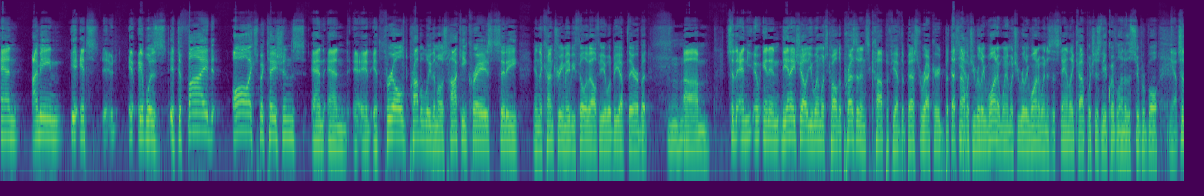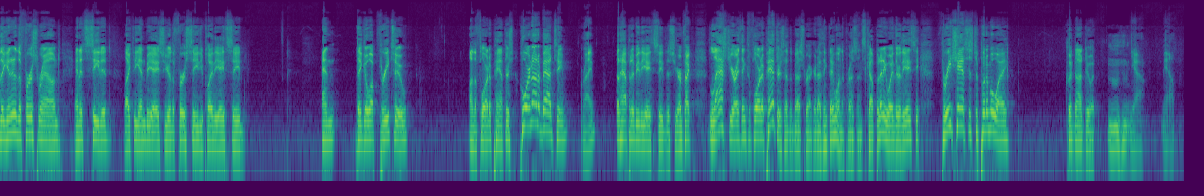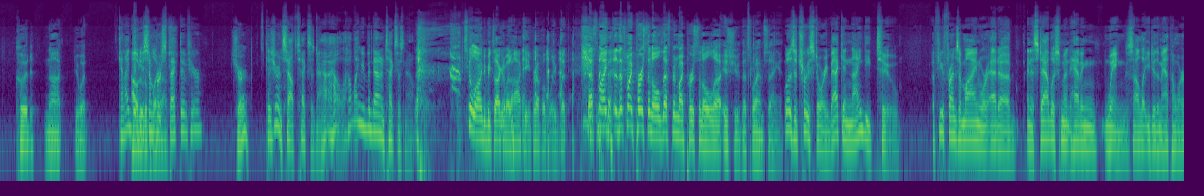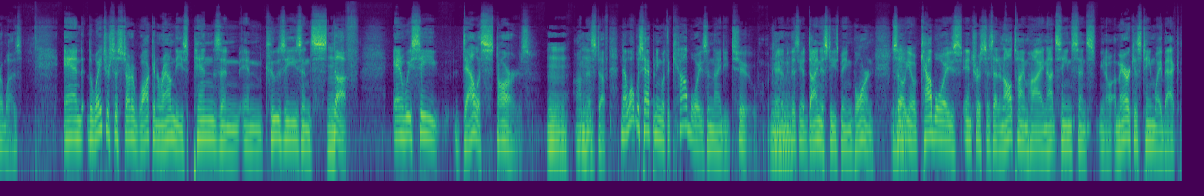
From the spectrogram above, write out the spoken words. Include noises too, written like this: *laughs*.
And I mean, it, it's it, it, it was it defied all expectations, and and it, it thrilled probably the most hockey crazed city in the country. Maybe Philadelphia would be up there, but um, so the, and you, and in the NHL, you win what's called the President's Cup if you have the best record, but that's not Yeah. what you really want to win. What you really want to win is the Stanley Cup, which is the equivalent of the Super Bowl. Yep. So they get into the first round, and it's seeded like the NBA. So you're the first seed, you play the eighth seed and they go up 3 2 on the Florida Panthers, who are not a bad team, Right. but happen to be the eighth seed this year. In fact, last year, I think the Florida Panthers had the best record. I think they won the President's Cup. But anyway, they're the eighth seed. Three chances to put them away. Could not do it. Mm, yeah. Yeah. Could not do it. Can I give you some playoffs. perspective here? Sure. Because you're in South Texas now. How, how, how long have you been down in Texas now? *laughs* *laughs* Too long to be talking about hockey, probably, but that's my that's my personal that's been my personal uh, issue. That's why I'm saying it. Well, it's a true story. Back in '92, a few friends of mine were at a an establishment having wings. I'll let you do the math on where it was. And the waitresses started walking around these pins and and koozies and stuff, and we see Dallas Stars Mm-hmm. on this stuff. Now, what was happening with the Cowboys in '92? Okay, I mean, mm-hmm. this you know, dynasties being born. So mm-hmm. you know, Cowboys' interest is at an all-time high, not seen since you know America's team way back.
